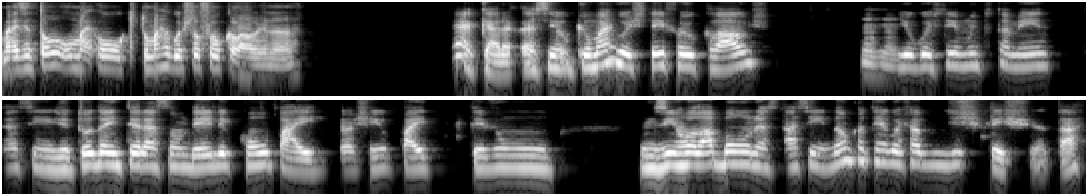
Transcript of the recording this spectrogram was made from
Mas então o, o que tu mais gostou foi o Klaus, né? É, cara, assim, o que eu mais gostei foi o Klaus. Uhum. E eu gostei muito também, assim, de toda a interação dele com o pai. Eu achei o pai teve um, um desenrolar bom, né? Assim, não que eu tenha gostado do desfecho, tá?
